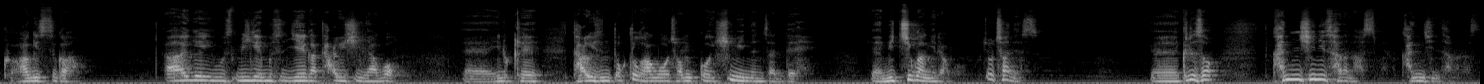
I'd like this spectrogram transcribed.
그 아기스가 아 이게 무슨 이게 무슨 얘가 다윗이냐고 에, 이렇게 다윗은 똑똑하고 젊고 힘이 있는 자인데 에, 미치광이라고 쫓아냈어. 예, 그래서 간신히 살아났습니다. 간신히 살아났어.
